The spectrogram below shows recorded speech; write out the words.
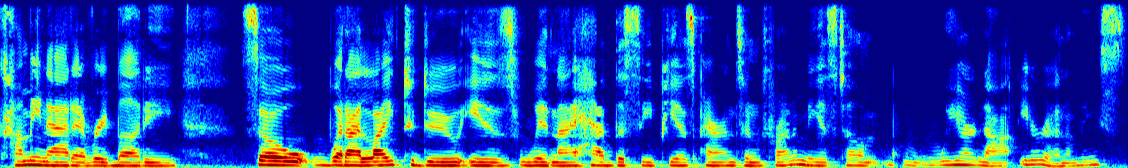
coming at everybody. So what i like to do is when i had the cps parents in front of me is tell them we are not your enemies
